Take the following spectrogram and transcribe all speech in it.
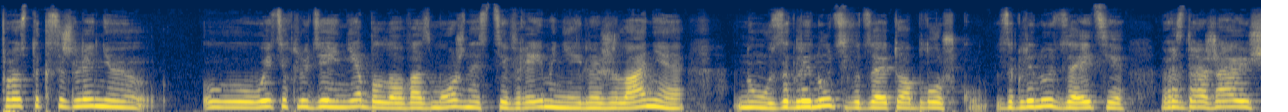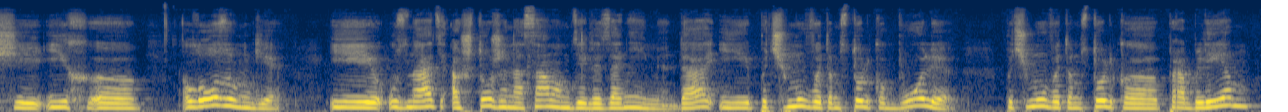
просто, к сожалению, у этих людей не было возможности, времени или желания, ну, заглянуть вот за эту обложку, заглянуть за эти раздражающие их э, лозунги и узнать, а что же на самом деле за ними, да, и почему в этом столько боли, почему в этом столько проблем.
